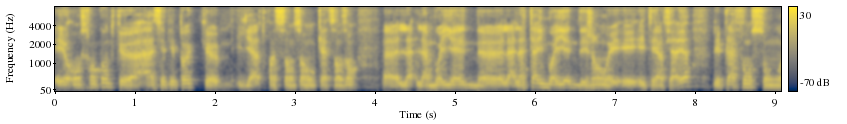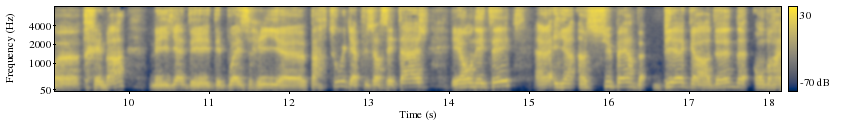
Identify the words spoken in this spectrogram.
et on se rend compte que à cette époque, euh, il y a 300 ans ou 400 ans, euh, la, moyenne, euh, la, taille moyenne des gens était inférieure. Les plafonds sont euh, très bas, mais il y a des, des boiseries partout. Il y a plusieurs étages et en été, il y a un superbe beer garden ombragé.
